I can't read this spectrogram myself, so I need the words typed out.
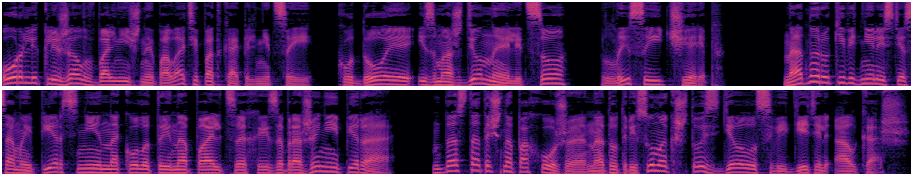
Орлик лежал в больничной палате под капельницей. Худое, изможденное лицо, лысый череп. На одной руке виднелись те самые перстни, наколотые на пальцах, изображение пера. Достаточно похоже на тот рисунок, что сделал свидетель-алкаш.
